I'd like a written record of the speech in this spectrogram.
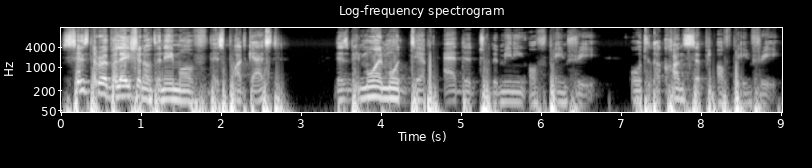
Since the revelation of the name of this podcast, there's been more and more depth added to the meaning of pain free or to the concept of pain free.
